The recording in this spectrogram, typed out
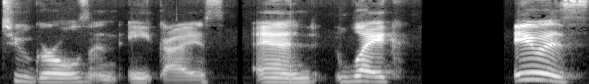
two girls and eight guys. And like it was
